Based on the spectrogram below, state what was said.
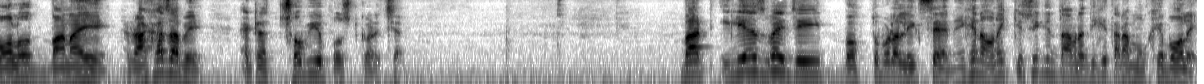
বলদ বানায়ে রাখা যাবে? একটা ছবিও পোস্ট করেছেন। বাট ইলিয়াস ভাই যেই বক্তব্যটা লিখছেন, এখানে অনেক কিছুই কিন্তু আমরা দেখি তারা মুখে বলে।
